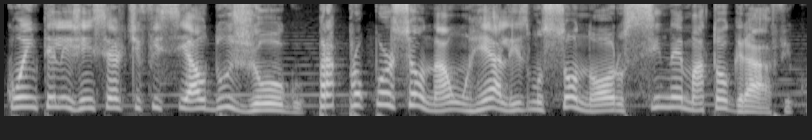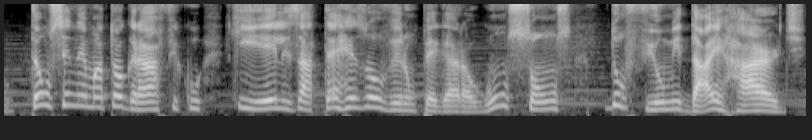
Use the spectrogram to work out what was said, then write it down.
com a inteligência artificial do jogo para proporcionar um realismo sonoro cinematográfico. Tão cinematográfico que eles até resolveram pegar alguns sons do filme Die Hard,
